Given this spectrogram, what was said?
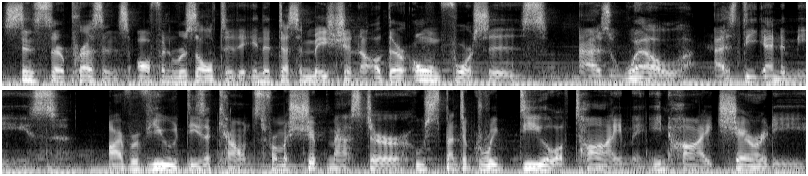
since their presence often resulted in the decimation of their own forces, as well as the enemy's. I've reviewed these accounts from a shipmaster who spent a great deal of time in High Charity.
